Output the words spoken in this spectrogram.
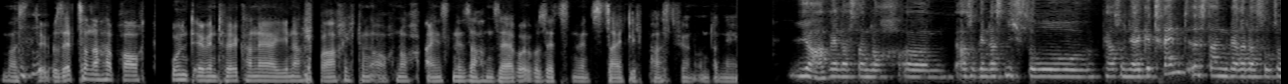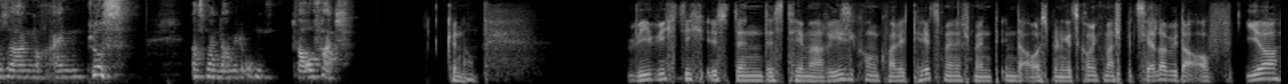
was mhm. der Übersetzer nachher braucht. Und eventuell kann er ja je nach Sprachrichtung auch noch einzelne Sachen selber übersetzen, wenn es zeitlich passt für ein Unternehmen. Ja, wenn das dann noch, ähm, also wenn das nicht so personell getrennt ist, dann wäre das sozusagen noch ein Plus, was man damit oben drauf hat. Genau. Wie wichtig ist denn das Thema Risiko- und Qualitätsmanagement in der Ausbildung? Jetzt komme ich mal spezieller wieder auf Ihr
